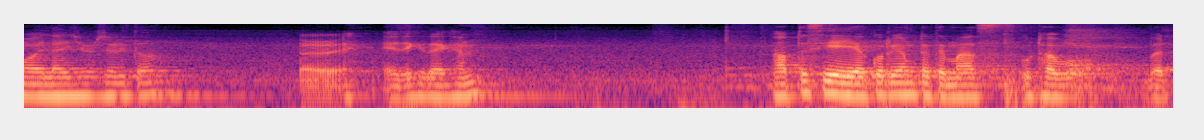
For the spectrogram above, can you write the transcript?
ময়লায় জর্জরিত। আর এদিকে দেখেন। ভাবতেছি এই অ্যাকোরিয়ামটাতে মাছ উঠাবো বাট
